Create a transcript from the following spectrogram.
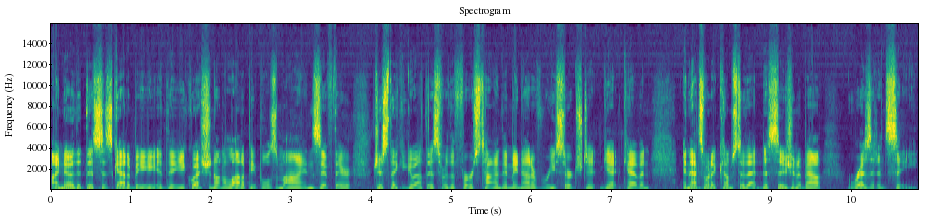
I know that this has got to be the question on a lot of people's minds if they're just thinking about this for the first time. They may not have researched it yet, Kevin. And that's when it comes to that decision about residency.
